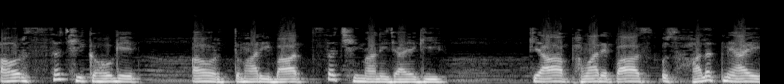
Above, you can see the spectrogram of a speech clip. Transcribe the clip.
اور سچ ہی کہو گے، اور تمہاری بات سچ ہی مانی جائے گی۔ کہ آپ ہمارے پاس اس حالت میں آئے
